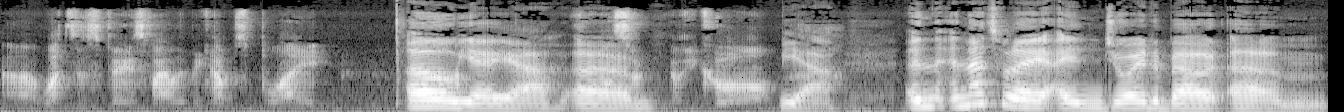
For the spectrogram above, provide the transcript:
uh, what's his face finally becomes Blight. Oh, yeah, yeah. Um, really cool. Yeah, and and that's what I, I enjoyed about um,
